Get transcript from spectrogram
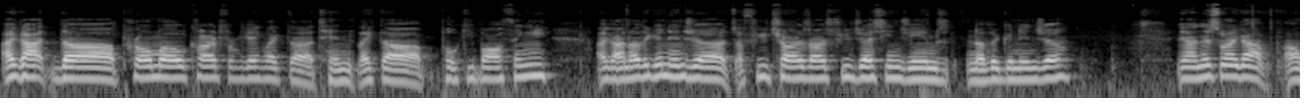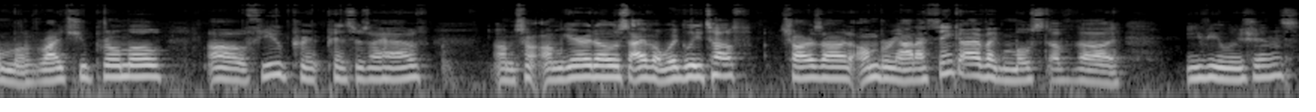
I got the promo card from getting like the tin, like the Pokeball thingy. I got another Greninja, a few Charizards, a few Jessie and James, another Greninja. Now, in this one, I got um a Raichu promo, uh, a few Pinsirs I have. Um, Char um, Gyarados, I have a Wigglytuff, Charizard, Umbreon. I think I have like most of the evolutions.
